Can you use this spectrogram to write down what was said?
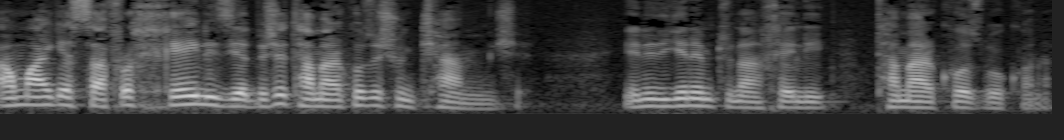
اما اگر صفرا خیلی زیاد بشه تمرکزشون کم میشه. یعنی دیگه نمی‌تونن خیلی تمرکز بکنن.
